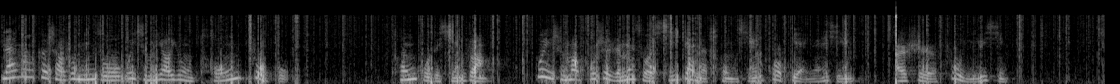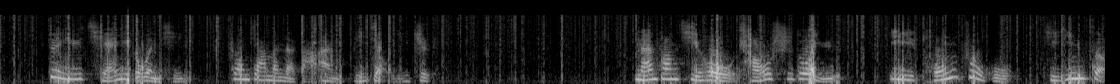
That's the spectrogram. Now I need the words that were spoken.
南方各少数民族为什么要用铜铸鼓？铜鼓的形状为什么不是人们所习见的筒形或扁圆形，而是腹鱼形？对于前一个问题，专家们的答案比较一致。南方气候潮湿多雨。以铜铸鼓，其音色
